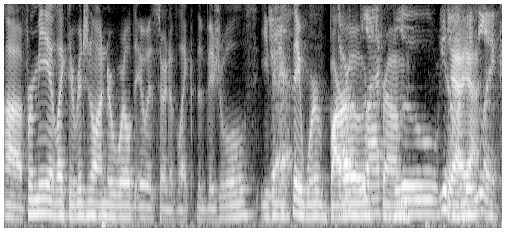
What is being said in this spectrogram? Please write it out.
Uh, for me, like the original Underworld, it was sort of like the visuals, even Yeah. if they were borrowed Dark black, from. blue. You know, Yeah, I mean, yeah. like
